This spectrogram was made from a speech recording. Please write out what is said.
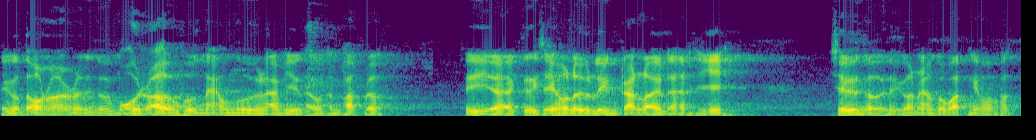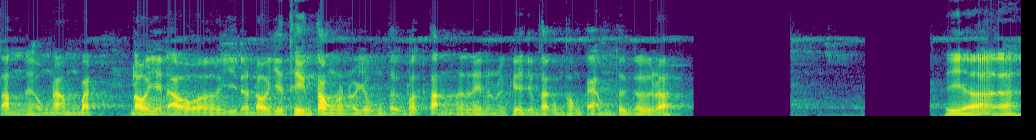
Thì cổ tổ nói là cái người mội rợ phương nam ngươi làm gì thầu thành phật được? Thì à, cư sĩ hồ lư liền trả lời là cái gì? Xứ người thì có nam có bắc nhưng mà phật tánh thì không nam không bắc. Đối với đạo à, gì đó đối với thiền tông là nội dụng từ phật tánh này nọ kia chúng ta cũng thông cảm từ ngữ đó. Thì à,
